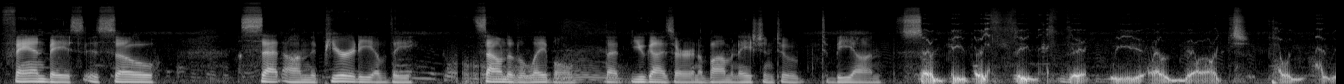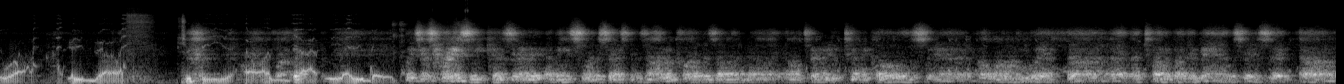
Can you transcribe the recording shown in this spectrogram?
fan base is so set on the purity of the sound of the label that you guys are an abomination to to be on. Some people think that we are not punk rock enough to be on that label. Which is crazy because uh, I mean, Slim Cessna's Auto Club is on uh, Alternative Tentacles, uh, along with uh, a, a ton of other bands. There's a, uh,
